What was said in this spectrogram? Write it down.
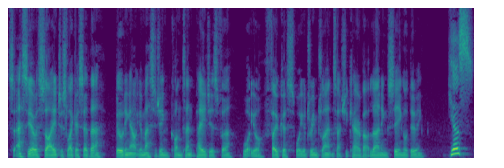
So, SEO aside, just like I said there, building out your messaging content pages for what your focus, what your dream clients actually care about learning, seeing, or doing. Here's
